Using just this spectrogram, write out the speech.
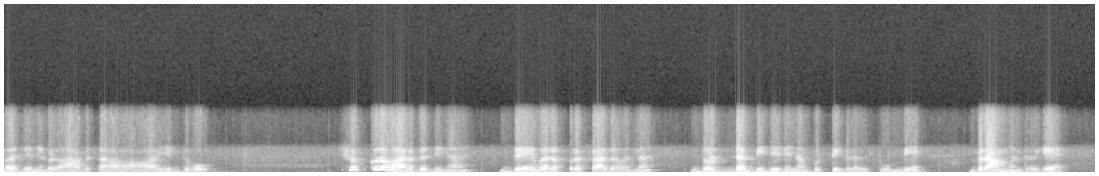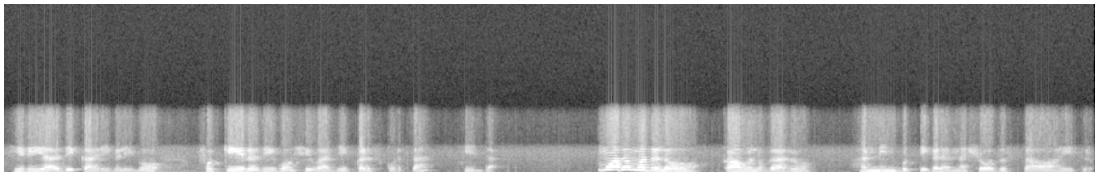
ಭಜನೆಗಳು ಆಗುತ್ತಾ ಇದ್ದವು ಶುಕ್ರವಾರದ ದಿನ ದೇವರ ಪ್ರಸಾದವನ್ನು ದೊಡ್ಡ ಬಿದಿರಿನ ಬುಟ್ಟಿಗಳಲ್ಲಿ ತುಂಬಿ ಬ್ರಾಹ್ಮಣರಿಗೆ, ಹಿರಿಯ ಅಧಿಕಾರಿಗಳಿಗೂ, ಫಕೀರರಿಗೂ ಶಿವಾಜಿ ಕಳಿಸ್ಕೊಡ್ತಾ ಇದ್ದ. ಮೊದಮೊದಲು ಕಾವಲುಗಾರರು ಹಣ್ಣಿನ ಬುಟ್ಟಿಗಳನ್ನು ಶೋಧಿಸ್ತಾ ಇದ್ರು.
